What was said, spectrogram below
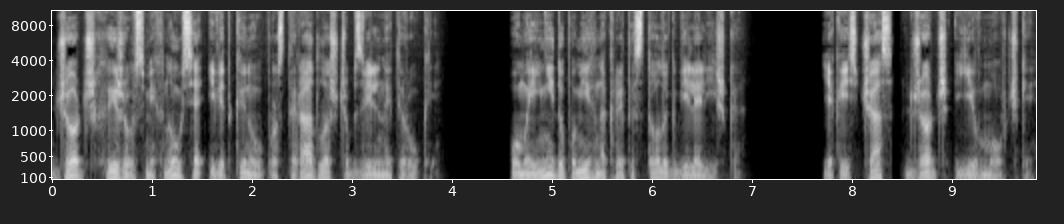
Джордж хижо всміхнувся і відкинув простирадло, щоб звільнити руки. Омейні допоміг накрити столик біля ліжка. Якийсь час Джордж їв мовчки.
